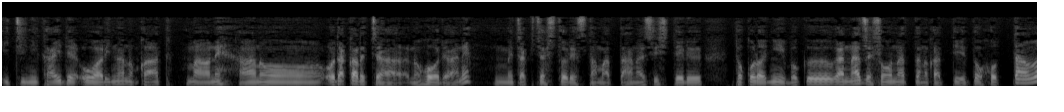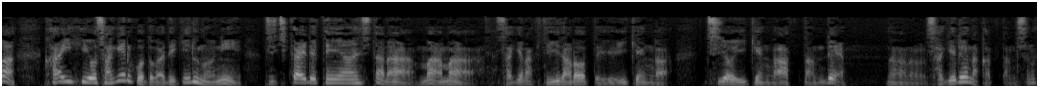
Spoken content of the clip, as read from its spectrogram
1、2回で終わりなのかと。まあね、あのー、小田カルチャーの方ではね、めちゃくちゃストレス溜まった話してるところに僕がなぜそうなったのかっていうと、発端は会費を下げることができるのに、自治会で提案したら、まあまあ、下げなくていいだろうという意見が、強い意見があったんで、あの、下げれなかったんですね。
